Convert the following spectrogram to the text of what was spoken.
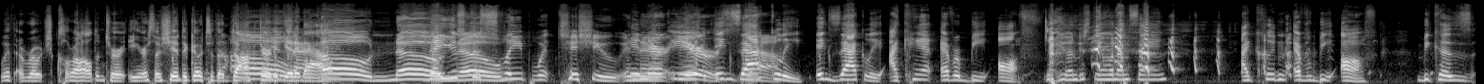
with a roach crawled into her ear, so she had to go to the doctor to Oh, get it out. Oh no! They used no. to sleep with tissue in, in their, their, ear. ears. Exactly. Exactly. I can't ever be off. Do you understand what I'm saying? I couldn't ever be off because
